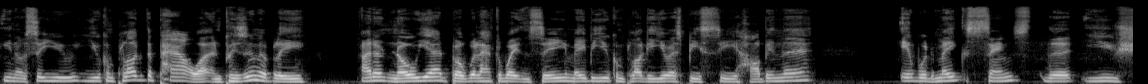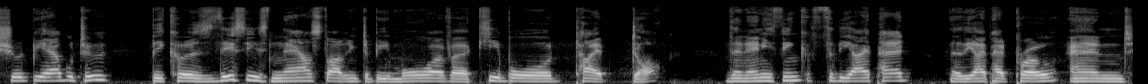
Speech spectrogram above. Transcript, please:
you know, so you, you can plug the power and presumably, I don't know yet, but we'll have to wait and see. Maybe you can plug a USB C hub in there. It would make sense that you should be able to because this is now starting to be more of a keyboard type dock than anything for the iPad, the iPad Pro. And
